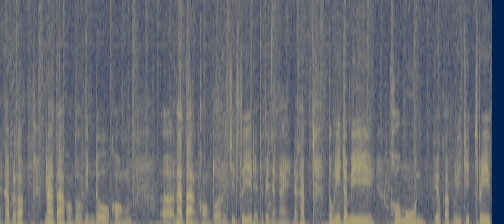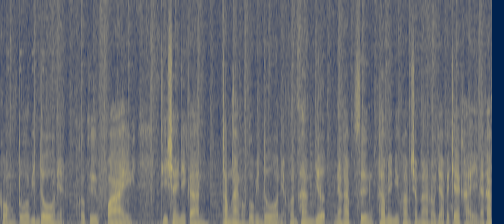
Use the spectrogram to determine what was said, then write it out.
นะครับ แล้วก็หน้าตาของตัว Windows ของออหน้าต่างของตัว registry เนี่ยจะเป็นยังไงนะครับ ตรงนี้จะมีข้อมูลเกี่ยวกับ registry ของตัว Windows เนี่ย ก็คือไฟล์ที่ใช้ในการ ทำงานของตัว Windows เนี่ยค่อนข้างเยอะนะครับ ซึ่งถ้าไม่มีความชำนาญเราอย่าไปแก้ไขนะครับ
